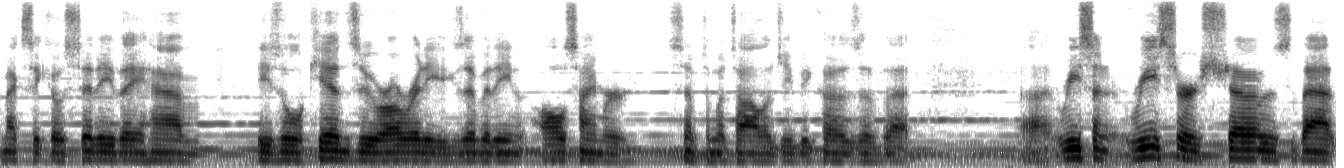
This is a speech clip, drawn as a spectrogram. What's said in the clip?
Mexico City, they have these little kids who are already exhibiting Alzheimer symptomatology because of that. Uh, recent research shows that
